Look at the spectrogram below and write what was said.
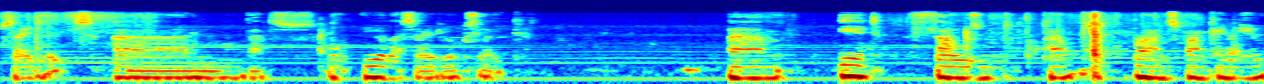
side of it and that's what the other side looks like. Um, eight thousand pounds brand spanking new.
